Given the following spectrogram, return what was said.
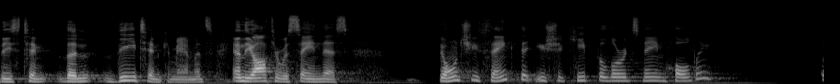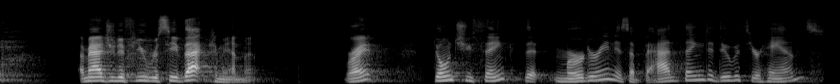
these ten, the, the Ten Commandments. And the author was saying this Don't you think that you should keep the Lord's name holy? Imagine if you receive that commandment, right? Don't you think that murdering is a bad thing to do with your hands?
